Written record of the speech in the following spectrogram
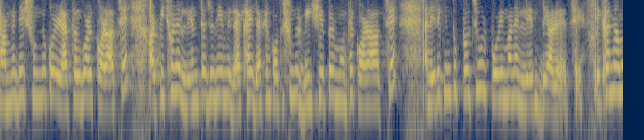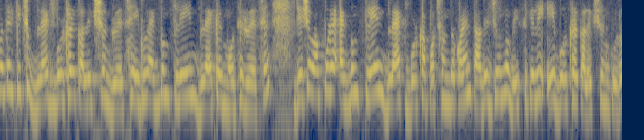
সামনে দিয়ে সুন্দর করে র্যাফেল ওয়ার্ক করা আছে। আর পিছনের লেন্থটা যদি আমি দেখাই, দেখেন কত সুন্দর ভি শেপের মধ্যে করা আছে। অ্যান্ড এটা কিন্তু প্রচুর পরিমাণে লেন্থ দেওয়া রয়েছে। এখানে আমাদের কিছু ব্ল্যাক বোরখার কালেকশন রয়েছে। এগুলো একদম প্লেন ব্ল্যাকের মধ্যে রয়েছেন যেসব আপুরা একদম প্লেন ব্ল্যাক বোরখা পছন্দ করেন, তাদের জন্য বেসিক্যালি এই বোরখার কালেকশনগুলো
